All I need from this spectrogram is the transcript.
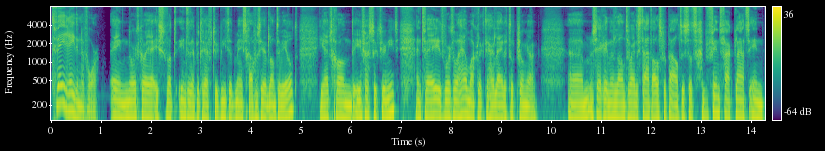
twee redenen voor. Eén, Noord-Korea is wat internet betreft natuurlijk niet het meest geavanceerde land ter wereld. Je hebt gewoon de infrastructuur niet. En twee, het wordt wel heel makkelijk te herleiden tot Pyongyang. Um, zeker in een land waar de staat alles bepaalt. Dus dat vindt vaak plaats in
